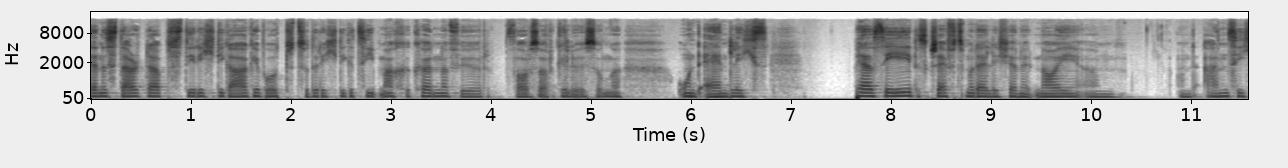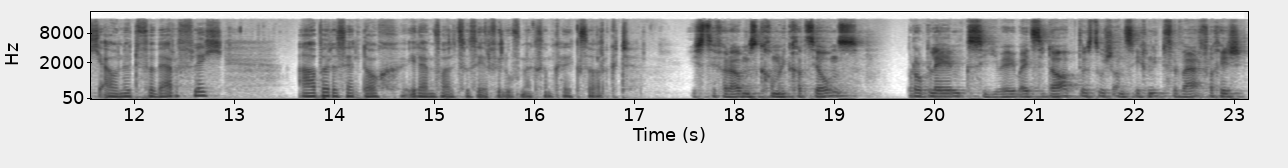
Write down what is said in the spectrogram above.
diesen Startups die richtige Angebot zu der richtigen Zeit machen können für Vorsorgelösungen und Ähnliches. Per se, das Geschäftsmodell ist ja nicht neu. Ähm, und an sich auch nicht verwerflich, aber es hat doch in dem Fall zu sehr viel Aufmerksamkeit gesorgt. Ist es vor allem ein Kommunikationsproblem gewesen, weil jetzt der Datenaustausch an sich nicht verwerflich ist,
